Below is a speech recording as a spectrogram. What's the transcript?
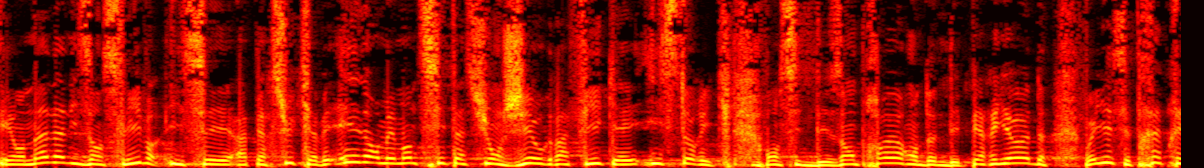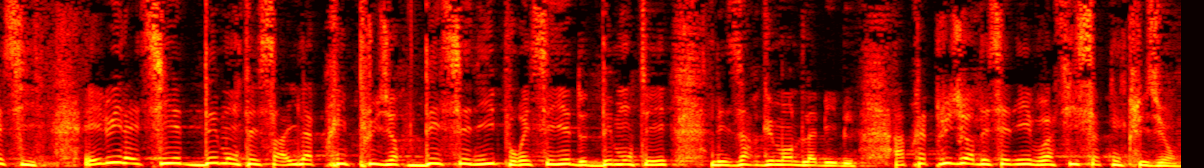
et en analysant ce livre, il s'est aperçu qu'il y avait énormément de citations géographiques et historiques. On cite des empereurs, on donne des périodes. Vous voyez, c'est très précis. Et lui, il a essayé de démonter ça. Il a pris plusieurs décennies pour essayer de démonter les arguments de la Bible. Après plusieurs décennies, voici sa conclusion.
